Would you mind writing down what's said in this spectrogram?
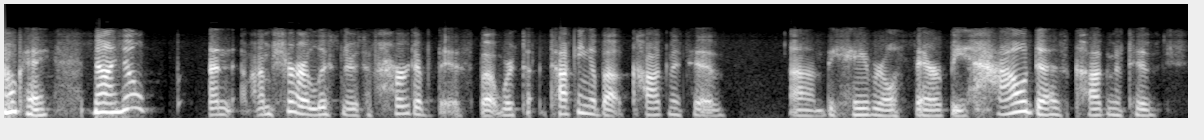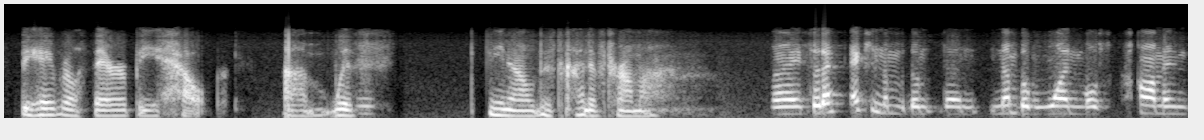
Okay. Now I know, and I'm sure our listeners have heard of this, but we're t- talking about cognitive um, behavioral therapy. How does cognitive behavioral therapy help um, with, you know, this kind of trauma? Right. So that's actually the, the, the number one most common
